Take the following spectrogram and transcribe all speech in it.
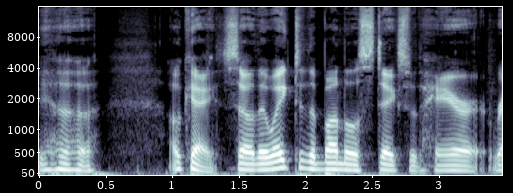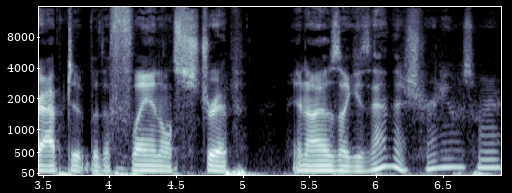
okay, so they wake to the bundle of sticks with hair wrapped it with a flannel strip, and I was like, is that the shirt he was wearing?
